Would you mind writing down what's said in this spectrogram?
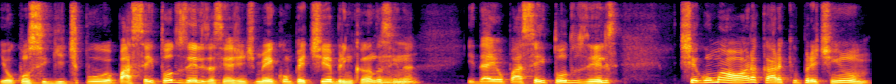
E eu consegui, tipo, eu passei todos eles, assim, a gente meio competia brincando, assim, Uhum. né? E daí eu passei todos eles. Chegou uma hora, cara, que o Pretinho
